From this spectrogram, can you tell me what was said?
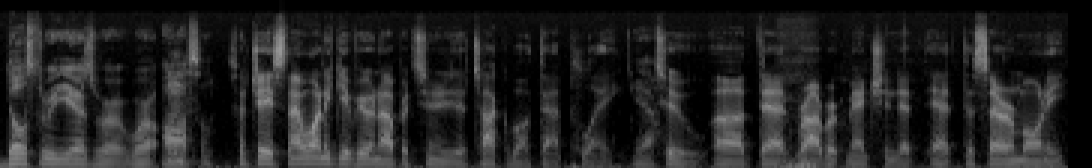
those three years were, were awesome. So, Jason, I want to give you an opportunity to talk about that play Yeah. too uh, that Robert mentioned at, at the ceremony.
